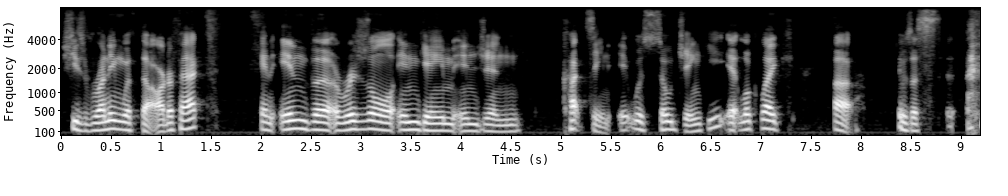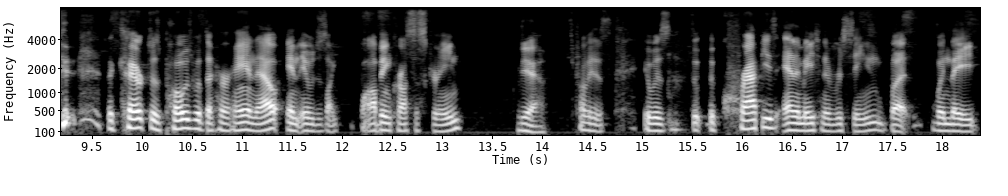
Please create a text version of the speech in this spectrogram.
She's running with the artifact, and in the original in-game engine cutscene, it was so janky. It looked like uh, it was a the character's posed with her hand out, and it was just like bobbing across the screen. yeah. It's probably just it was the, the crappiest animation I've ever seen. But when they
